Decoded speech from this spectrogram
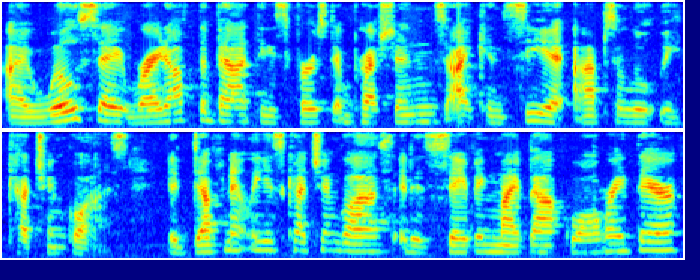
I will say right off the bat, these first impressions, I can see it absolutely catching glass. It definitely is catching glass. It is saving my back wall right there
